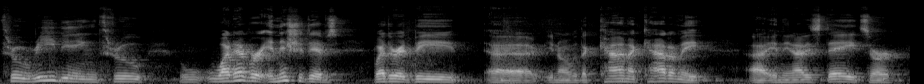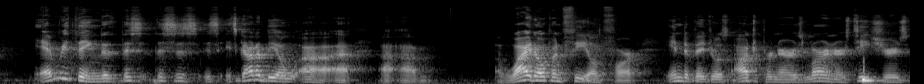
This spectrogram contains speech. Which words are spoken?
through reading, through whatever initiatives, whether it be uh, you know the Khan Academy uh, in the United States or everything. This this is it's got to be a, a, a, a wide open field for individuals, entrepreneurs, learners, teachers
